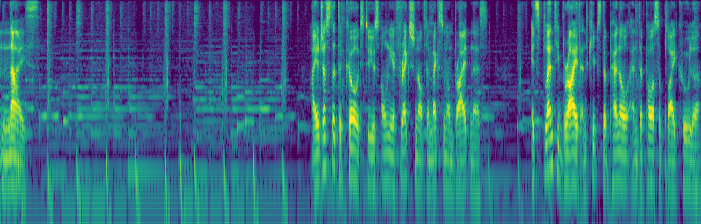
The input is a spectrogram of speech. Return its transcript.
Nice. I adjusted the code to use only a fraction of the maximum brightness. It's plenty bright and keeps the panel and the power supply cooler.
